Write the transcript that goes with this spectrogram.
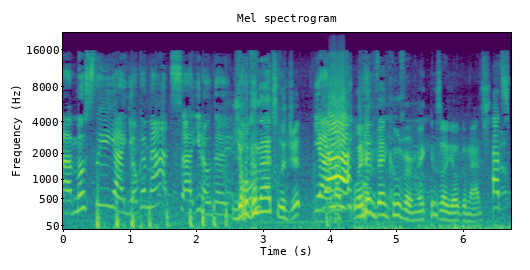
Uh, mostly uh, yoga mats. Uh, you know the Yoga mats, legit. Yeah. Yeah. like- When in Vancouver, make things out of yoga mats. That's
